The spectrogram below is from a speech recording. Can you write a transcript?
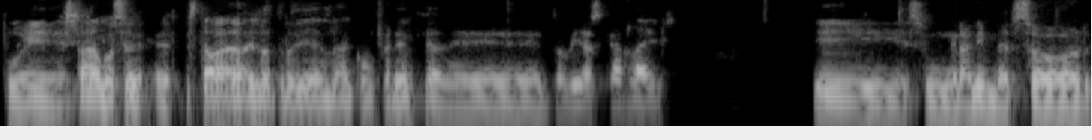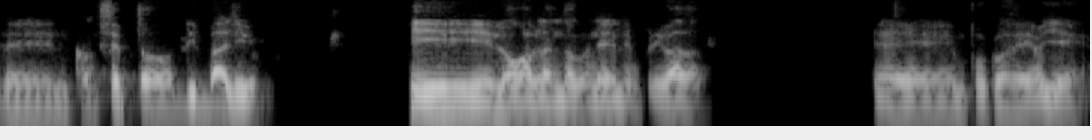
Pues. Estábamos, eh, eh, estaba el otro día en una conferencia de, Tobias Carlyle y es un gran inversor del concepto Deep Value. Y luego hablando con él en privado, eh, un poco de, oye,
